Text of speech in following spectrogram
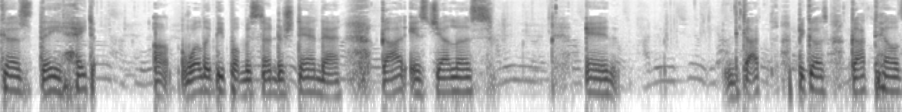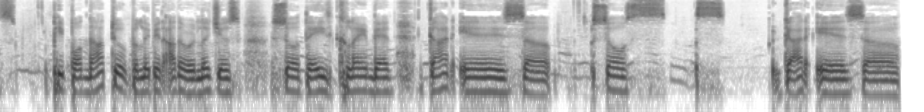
because they hate um, worldly people misunderstand that God is jealous and God because God tells people not to believe in other religions, so they claim that God is uh, so s- s- God is. Uh,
